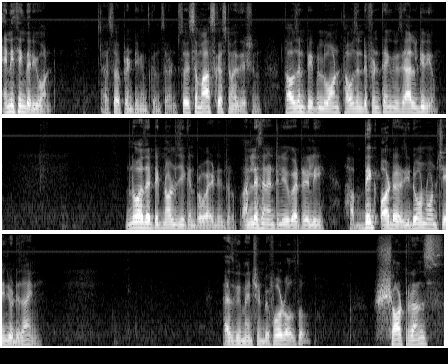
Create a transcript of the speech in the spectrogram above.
anything that you want as far as printing is concerned. So, it is a mass customization, 1000 people want 1000 different things, you say I will give you. No other technology can provide you though, unless and until you got really big orders, you do not want to change your design. As we mentioned before also, short runs,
